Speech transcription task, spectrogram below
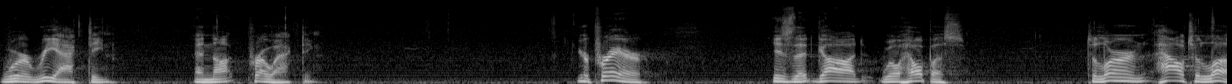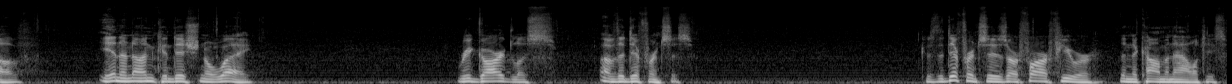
We're reacting and not proacting. Your prayer is that God will help us to learn how to love in an unconditional way, regardless of the differences. Because the differences are far fewer than the commonalities.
